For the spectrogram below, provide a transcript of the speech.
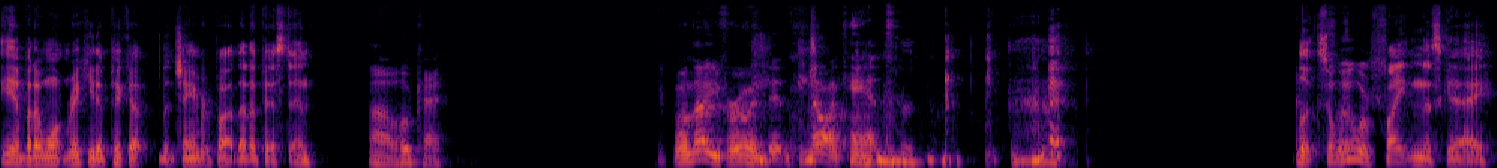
Yeah, but I want Ricky to pick up the chamber pot that I pissed in. Oh, okay. Well, now you've ruined it. No, I can't. Look, so, we were fighting this guy.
